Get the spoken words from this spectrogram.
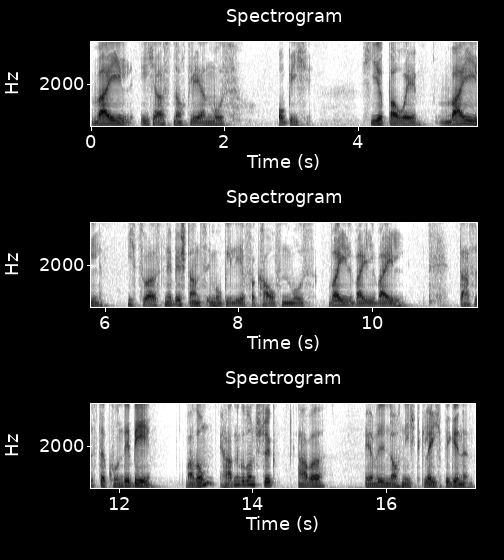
weil ich erst noch klären muss, ob ich hier baue, weil ich zuerst eine Bestandsimmobilie verkaufen muss, weil, weil, weil. Das ist der Kunde B. Warum? Er hat ein Grundstück, aber er will noch nicht gleich beginnen.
